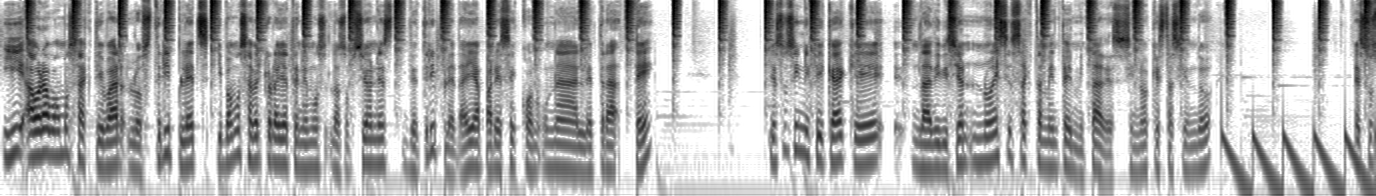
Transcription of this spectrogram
Y ahora vamos a activar los triplets y vamos a ver que ahora ya tenemos las opciones de triplet. Ahí aparece con una letra T. Y eso significa que la división no es exactamente en mitades, sino que está haciendo esas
